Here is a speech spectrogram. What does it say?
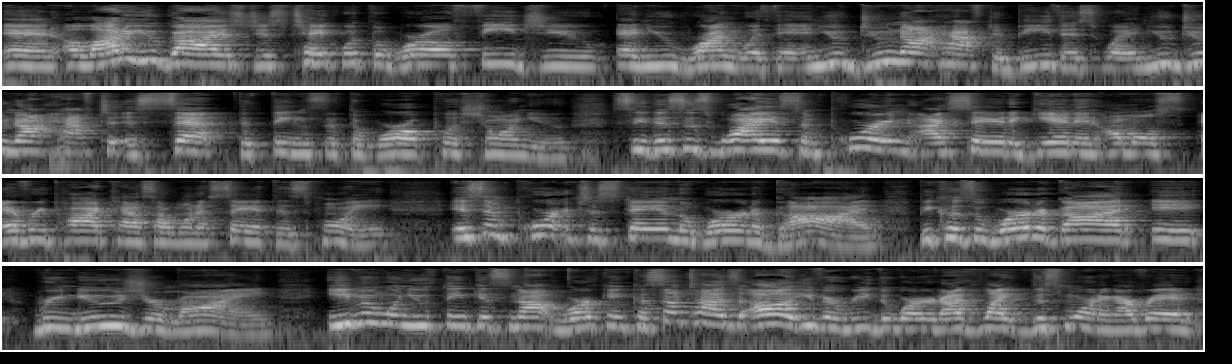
And a lot of you guys just take what the world feeds you and you run with it. And you do not have to be this way. And you do not have to accept the things that the world push on you. See, this is why it's important. I say it again in almost every podcast I want to say at this point. It's important to stay in the word of God because the word of God, it renews your mind. Even when you think it's not working, because sometimes I'll even read the word. I've like this morning, I read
